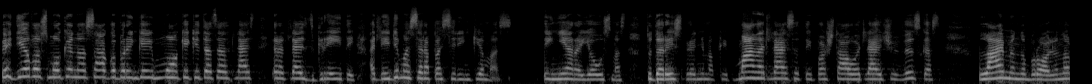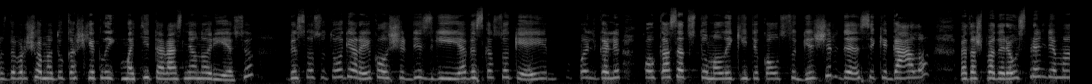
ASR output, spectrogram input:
Bet Dievas mokino, sako, brangiai, mokykitės atleisti ir atleisti greitai. Atleidimas yra pasirinkimas. Tai nėra jausmas. Tu darai sprendimą, kaip man atleisti, taip aš tau atleidžiu viskas. Laiminu, broliu, nors dabar šiuo metu kažkiek laik matyti tavęs nenorėsiu. Viskas su tuo gerai, kol širdis gyja, viskas ok. Gali kol kas atstumą laikyti, kol sugi širdis iki galo. Bet aš padariau sprendimą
